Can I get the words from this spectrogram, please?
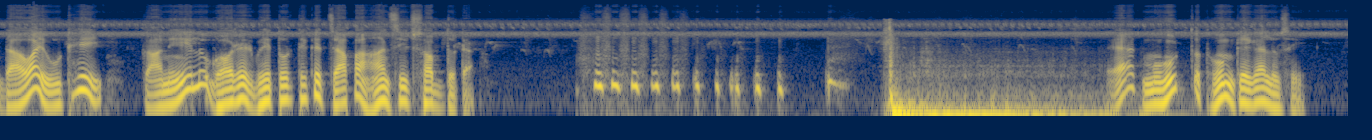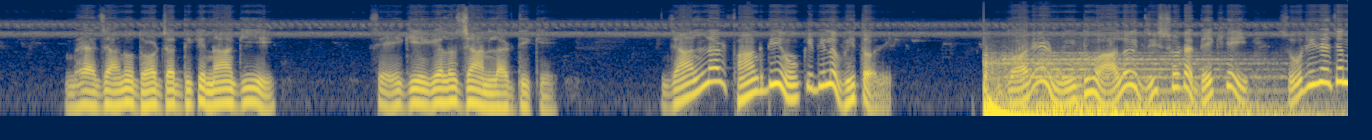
দাওয়ায় উঠেই কানে এলো ঘরের ভেতর থেকে চাপা হাসির শব্দটা। এক মুহূর্ত থমকে গেল সে। ভেজানো দরজার দিকে না গিয়ে সে এগিয়ে গেল জানলার দিকে। জানলার ফাঁক দিয়ে উঁকি দিল ভিতরে। ঘরের মৃদু আলোয় দৃশ্যটা দেখেই শরীরে যেন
